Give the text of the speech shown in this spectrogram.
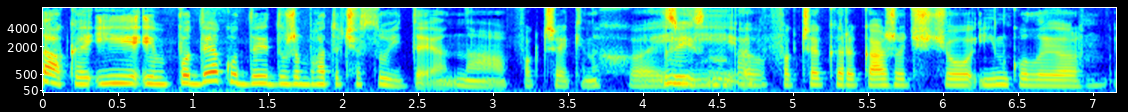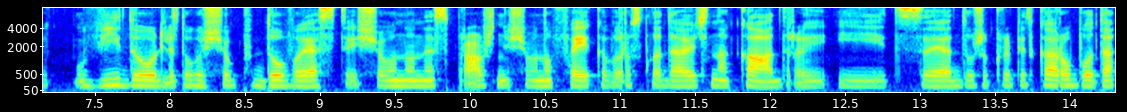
Так, і і подекуди дуже багато часу йде на фактчекінг. Звісно, і так. фактчекери кажуть, що інколи відео для того, щоб довести, що воно не справжнє, що воно фейкове, розкладають на кадри, і це дуже кропітка робота.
